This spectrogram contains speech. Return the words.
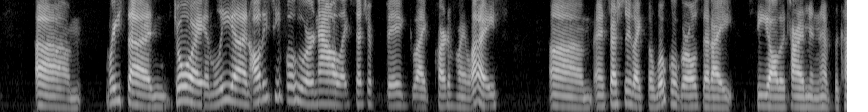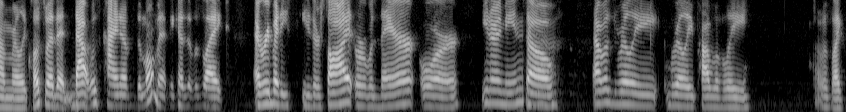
um Risa and Joy and Leah and all these people who are now like such a big like part of my life. Um, and especially like the local girls that I see all the time and have become really close with. And that was kind of the moment because it was like everybody either saw it or was there or you know what I mean? So Yeah. that was really, really probably that was like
